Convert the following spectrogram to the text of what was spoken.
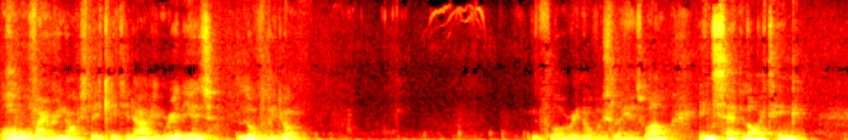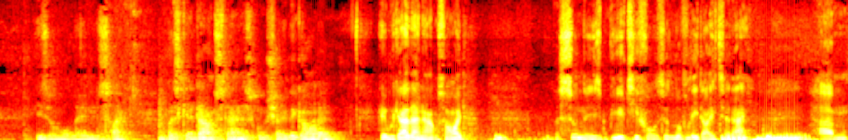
All very nicely kitted out. It really is lovely done. The flooring obviously as well, inset lighting is all in. So let's get downstairs, we'll show you the garden. Here we go then, outside. The sun is beautiful, it's a lovely day today. Um,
